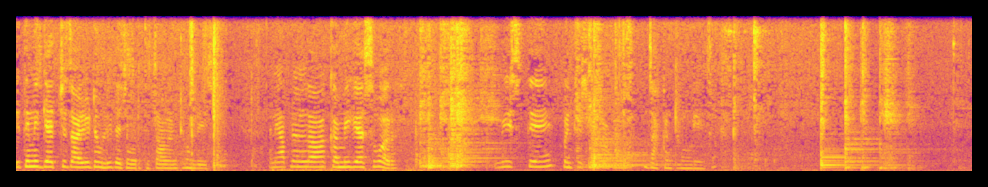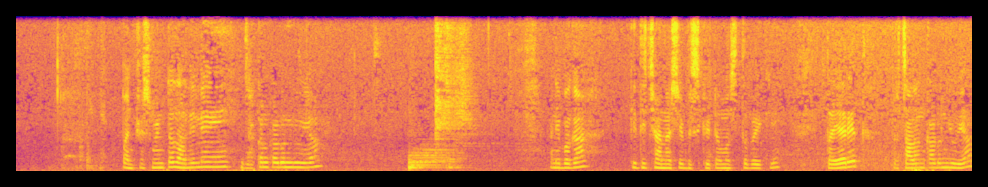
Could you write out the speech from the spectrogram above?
इथे मी गॅसची चाळी ठेवली. त्याच्यावरती चाळण ठेवून द्यायची. आणि आपल्याला कमी गॅसवर वीस ते पंचवीस मिनिट आपल्याला झाकण ठेवून घ्यायचं. पंचवीस मिनिटं झालेले झाकण काढून घेऊया. आणि बघा किती छान असे बिस्किटं मस्तपैकी तयार आहेत. तर चाळण काढून घेऊया.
